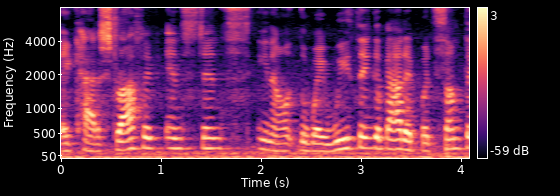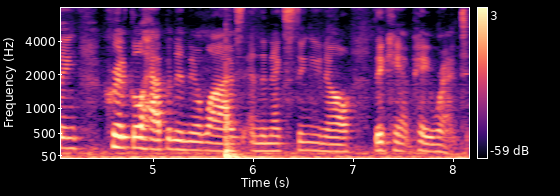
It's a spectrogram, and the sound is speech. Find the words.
a catastrophic instance you know the way we think about it but something critical happened in their lives and the next thing you know they can't pay rent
